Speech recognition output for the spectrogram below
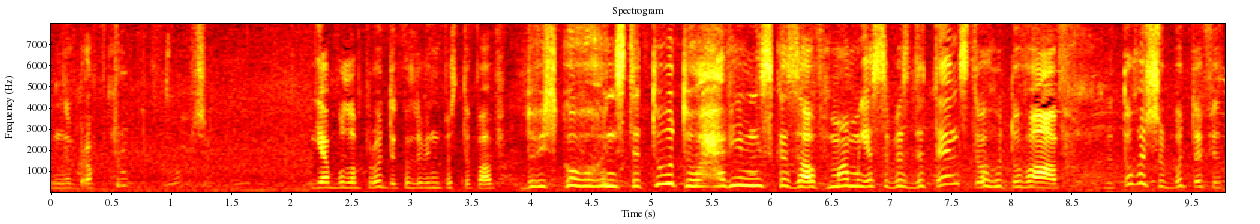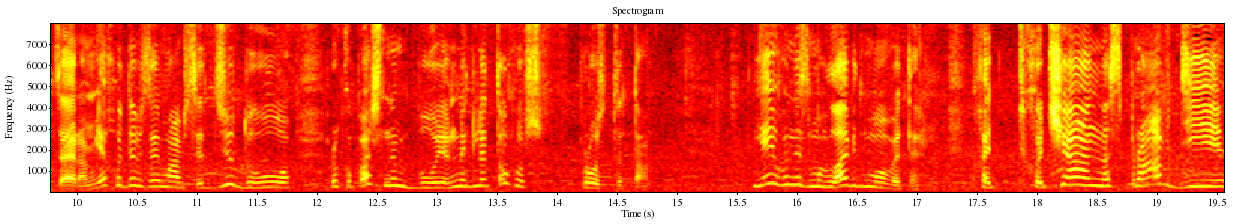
він не брав трубку. Я була проти, коли він поступав до військового інституту, а він мені сказав, мамо, я себе з дитинства готував для того, щоб бути офіцером. Я ходив, займався дзюдо, рукопашним боєм, не для того, щоб просто так. Я його не змогла відмовити. Хоча насправді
